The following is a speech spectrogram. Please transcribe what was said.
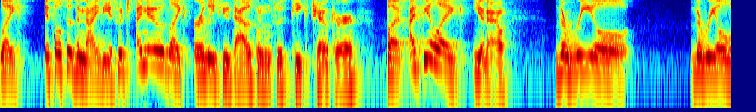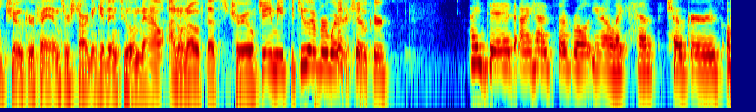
like it's also the '90s, which I know like early 2000s was peak Joker, but I feel like you know the real the real choker fans were starting to get into him now. I don't know if that's true. Jamie, did you ever wear a choker? I did. I had several, you know, like hemp chokers or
